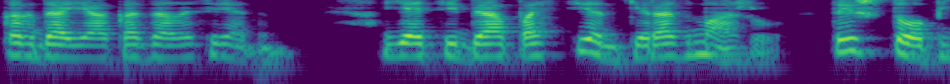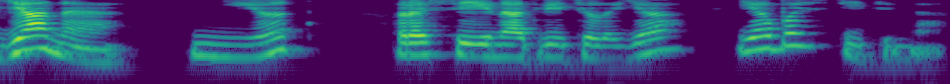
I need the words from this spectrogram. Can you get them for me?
когда я оказалась рядом. Я тебя по стенке размажу. Ты что, пьяная? Нет, рассеянно ответила я и обольстительно.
